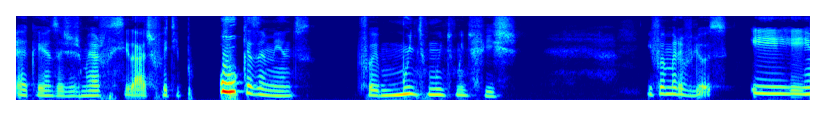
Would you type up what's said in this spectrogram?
a quem eu desejo as maiores felicidades. Foi tipo o casamento. Foi muito, muito, muito fixe. E foi maravilhoso. E.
